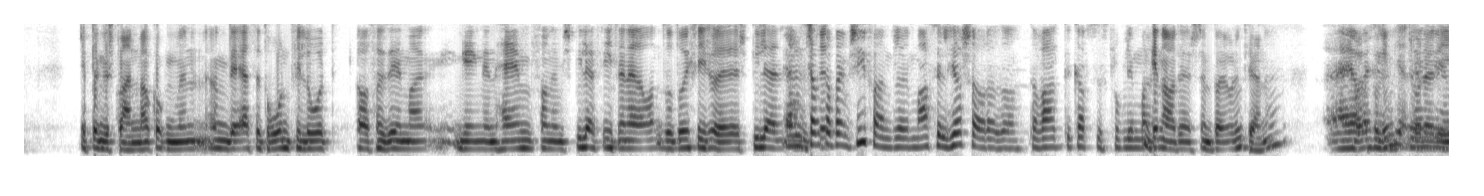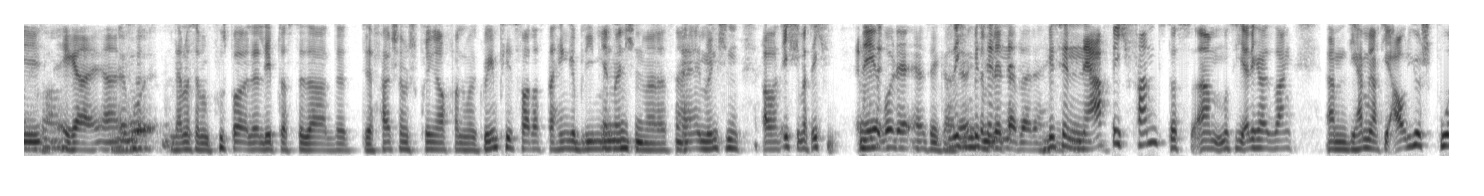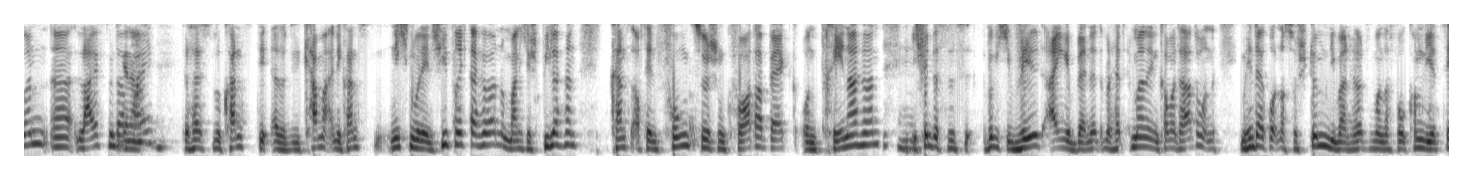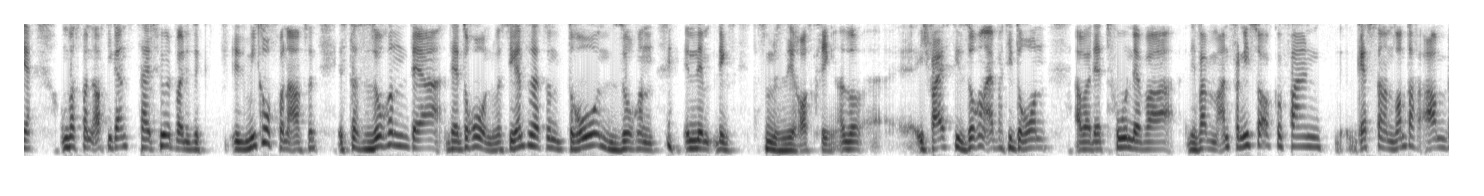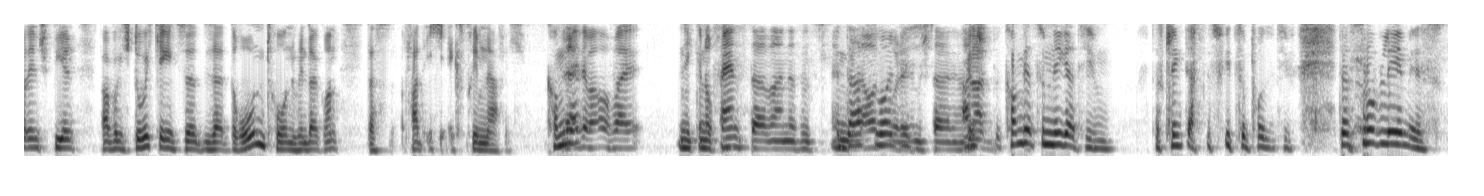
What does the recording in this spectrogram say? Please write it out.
ich bin gespannt. Mal gucken, wenn irgendein der erste Drohnenpilot aus Versehen mal gegen den Helm von einem Spieler fliegt, wenn er da unten so durchfliegt oder der Spieler. Ja, das gab es dem doch beim Skifahren, Marcel Hirscher oder so. Da, gab es das Problem mal. Genau, der stimmt bei Olympia, ne? Äh, ja, War das Olympia oder die. so. Egal, ja. Wir haben, das, wir haben das ja beim Fußball erlebt, dass der, da, der, der Fallschirmspringer von Greenpeace war, das da hängen geblieben in ist. München war das, ja. Äh, in München. Aber was ich, was ich, nee, obwohl der ist egal. was ich ein bisschen, ein bisschen nervig fand, das ähm, muss ich ehrlicherweise sagen, ähm, die haben ja auch die Audiospuren äh, live mit dabei. Genau. Das heißt, du kannst, die, also die Kamera, du kannst nicht nur den Schiedsrichter hören und manche Spieler hören, du kannst auch den Funk zwischen Quarterback und Trainer hören. Mhm. Ich finde, das ist wirklich wild eingeblendet. Man hört immer den Kommentator und im Hintergrund noch so Stimmen, die man hört, wo man sagt, wo kommen die jetzt her? Und was man auch die ganze Zeit hört, weil diese Mikrofone aus sind, ist das Surren der, der Drohnen. Du hast die ganze Zeit so ein Drohnensurren in dem Dings. Das müssen sie rauskriegen. Also äh, ich weiß, die surren einfach die Drohnen, aber der Ton, der war, der war mir am Anfang nicht so aufgefallen. Gestern am Sonntagabend bei den Spielen war wirklich durchgängig dieser, dieser Drohnenton im Hintergrund. Das fand ich extrem nervig. Kommen Vielleicht wir, aber auch, weil nicht genug Fans da waren, dass es irgendwie Das laut wollte wurde ich im Stadion. Genau. kommen wir zum Negativen. Das klingt alles viel zu positiv. Das Problem ist,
